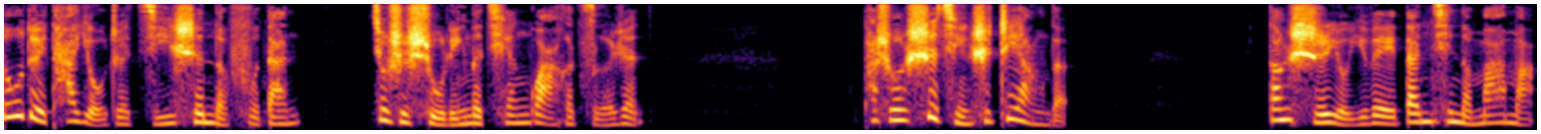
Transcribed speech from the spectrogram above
都对他有着极深的负担，就是属灵的牵挂和责任。他说事情是这样的。当时有一位单亲的妈妈，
